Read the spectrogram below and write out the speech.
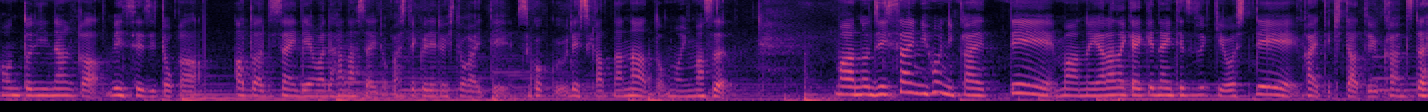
本当になんかメッセージとかあとは実際に電話で話したりとかしてくれる人がいてすごく嬉しかったなと思います。まあ、あの実際日本に帰って、まあ、あのやらなきゃいけない手続きをして帰ってきたという感じで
